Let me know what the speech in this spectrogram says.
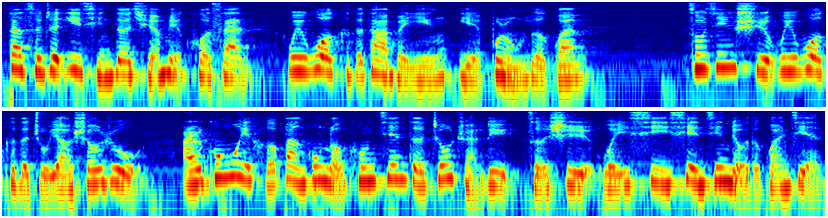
但随着疫情的全美扩散，WeWork 的大本营也不容乐观。租金是 WeWork 的主要收入，而工位和办公楼空间的周转率则是维系现金流的关键。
